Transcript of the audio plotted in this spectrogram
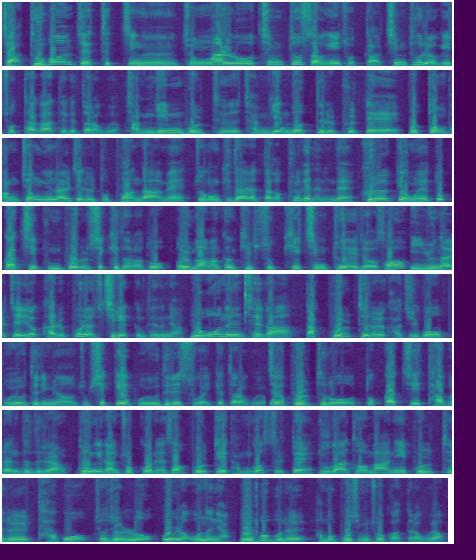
자, 두 번째 특징은 정말로 침투성이 좋다, 침투력이 좋다가 되겠더라고요. 잠긴 볼트, 잠긴 넛들을 풀때 보통 방청 윤활제를 도포한 다음에 조금 기다렸다가 풀게 되는데 그럴 경우에 똑같이 분포를 시키더라도 얼마만큼 깊숙이 침투해져서 이 윤활제 역할을 뿌려지게끔 되느냐 요거는 제가 딱 볼트를 가지고 보여드리면 좀 쉽게 보여드릴 수가 있겠더라고요. 제가 볼트로 똑같이 타 브랜드들이랑 동일한 조건에서 볼트에 담궜을 때 누가 더 많이 볼트를 타고 저절로 올라오느냐 이 부분을 한번 보시면 좋을 것 같더라고요.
